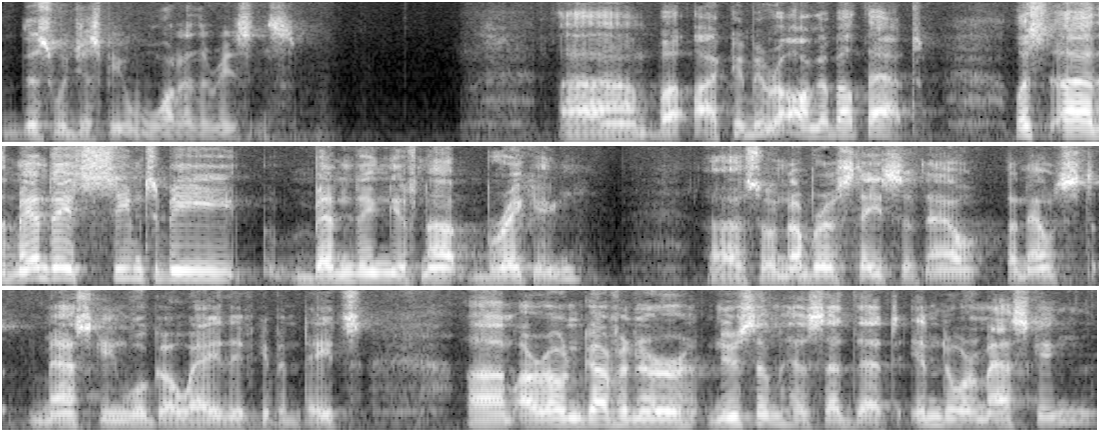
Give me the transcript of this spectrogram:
this would just be one of the reasons. Um, but I could be wrong about that. Uh, the mandates seem to be bending, if not breaking. Uh, so a number of states have now announced masking will go away. They've given dates. Um, our own Governor Newsom has said that indoor masking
